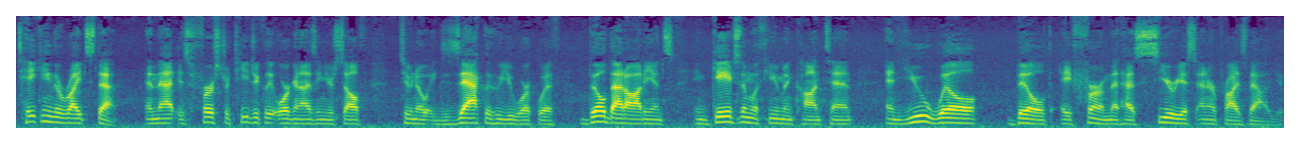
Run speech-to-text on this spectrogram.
taking the right step, and that is first strategically organizing yourself to know exactly who you work with, build that audience, engage them with human content, and you will build a firm that has serious enterprise value.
